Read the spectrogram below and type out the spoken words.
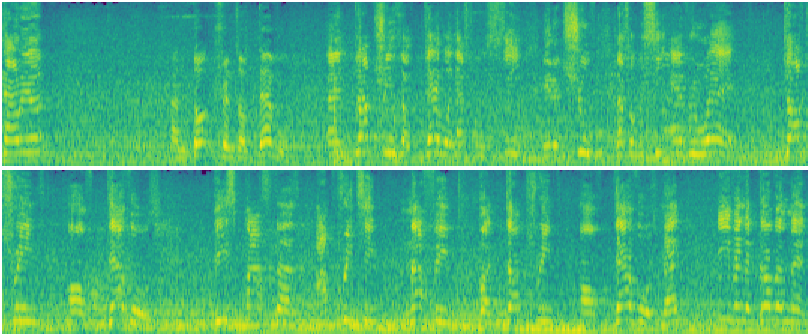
Carry on. and doctrines of devil and doctrines of devil. That's what we see in the truth. That's what we see everywhere. Doctrines of devils. These pastors are preaching nothing but doctrine of devils, man. Even the government.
